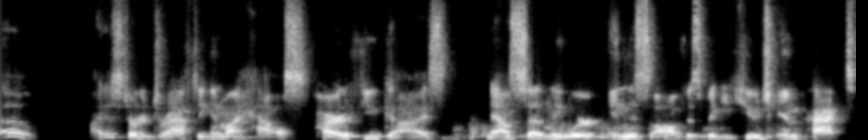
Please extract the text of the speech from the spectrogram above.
oh, I just started drafting in my house, hired a few guys. Now suddenly we're in this office making a huge impact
